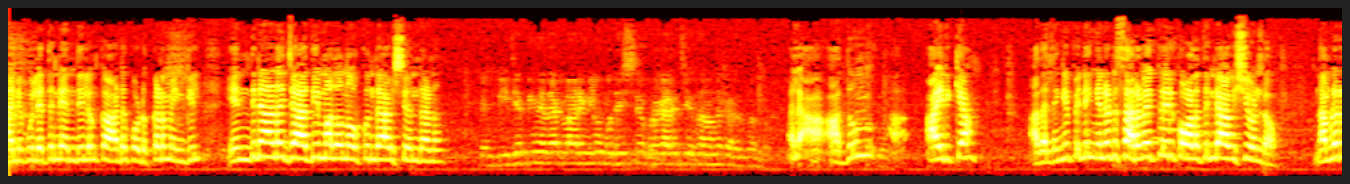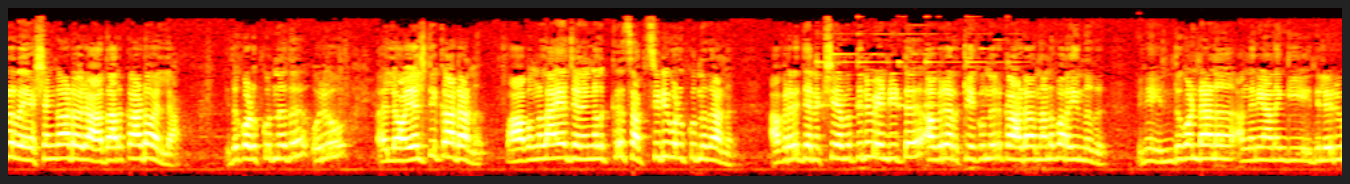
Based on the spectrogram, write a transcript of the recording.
ആനുകൂല്യത്തിന്റെ എന്തെങ്കിലും കാർഡ് കൊടുക്കണമെങ്കിൽ എന്തിനാണ് ജാതി മതം നോക്കുന്ന ആവശ്യം എന്താണ്? അല്ല അതും ആയിരിക്കാം. അതല്ലെങ്കിൽ പിന്നെ ഇങ്ങനെ ഒരു സർവേക്ക് ഒരു കോളത്തിന്റെ ആവശ്യമുണ്ടോ? നമ്മളൊരു റേഷൻ കാർഡോ ഒരു ആധാർ കാർഡോ അല്ല. ഇത് കൊടുക്കുന്നത് ഒരു ലോയൽറ്റി കാർഡാണ്. പാവങ്ങളായ ജനങ്ങൾക്ക് സബ്സിഡി കൊടുക്കുന്നതാണ്. അവരെ ജനക്ഷേമത്തിന് വേണ്ടിയിട്ട് അവർ ഇറക്കിയേക്കുന്ന ഒരു കാർഡാണെന്നാണ് പറയുന്നത്. പിന്നെ എന്തുകൊണ്ടാണ് അങ്ങനെയാണെങ്കിൽ ഇതിലൊരു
